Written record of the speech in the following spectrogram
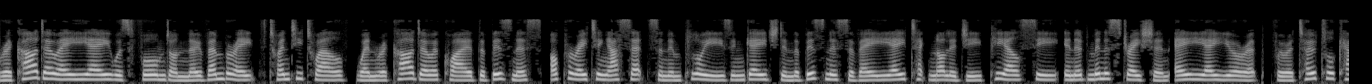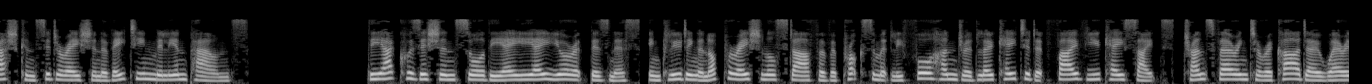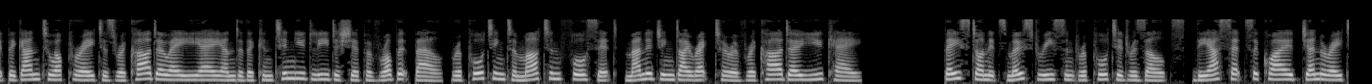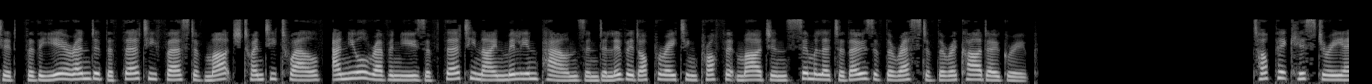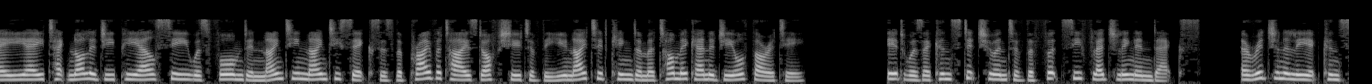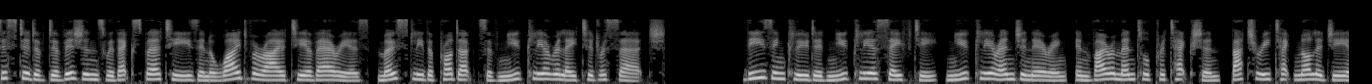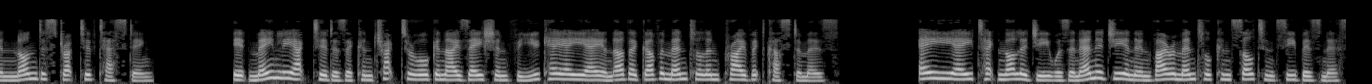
Ricardo AEA was formed on November 8, 2012, when Ricardo acquired the business, operating assets and employees engaged in the business of AEA Technology plc in administration AEA Europe, for a total cash consideration of £18 million. The acquisition saw the AEA Europe business, including an operational staff of approximately 400 located at five UK sites, transferring to Ricardo where it began to operate as Ricardo AEA under the continued leadership of Robert Bell, reporting to Martin Fawcett, Managing Director of Ricardo UK. Based on its most recent reported results, the assets acquired generated, for the year ended 31 March 2012, annual revenues of £39 million and delivered operating profit margins similar to those of the rest of the Ricardo Group. Topic history AEA Technology plc was formed in 1996 as the privatised offshoot of the United Kingdom Atomic Energy Authority. It was a constituent of the FTSE Fledgling Index. Originally it consisted of divisions with expertise in a wide variety of areas, mostly the products of nuclear-related research. These included nuclear safety, nuclear engineering, environmental protection, battery technology and non-destructive testing. It mainly acted as a contractor organization for UKAEA and other governmental and private customers. AEA Technology was an energy and environmental consultancy business.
